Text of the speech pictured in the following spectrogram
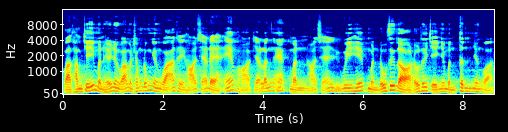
Và thậm chí mình hiểu nhân quả, mình sống đúng nhân quả thì họ sẽ đè ép, họ sẽ lấn át mình, họ sẽ uy hiếp mình đủ thứ đò đủ thứ chuyện như mình tin nhân quả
